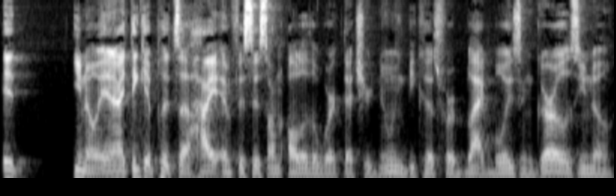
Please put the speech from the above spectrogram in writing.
it you know, and I think it puts a high emphasis on all of the work that you're doing because for black boys and girls, you know,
